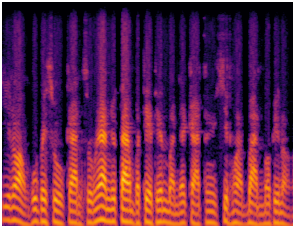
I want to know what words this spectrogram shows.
พี่น้องผู้ไปสู่การสู่งานอยู่ต่างประเทศเห็นบรรยากาศจังสิคิดฮอดบ้านบ่พี่น้อง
